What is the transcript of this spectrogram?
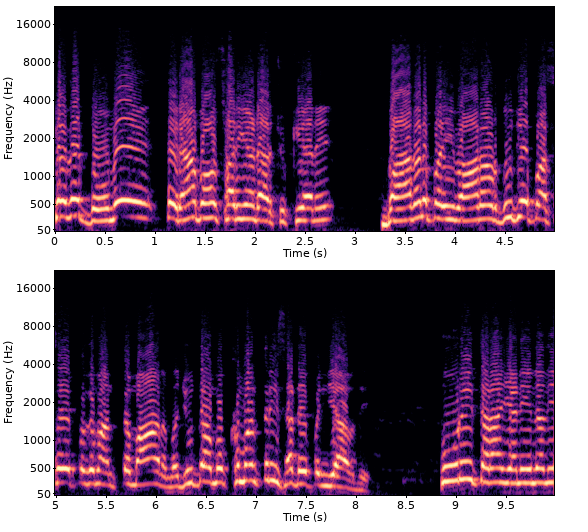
ਕਿਉਂਕਿ ਦੋਵੇਂ ਧਿਰਾਂ ਬਹੁਤ ਸਾਰੀਆਂ ਡਰ ਚੁੱਕੀਆਂ ਨੇ। ਬਾਦਲ ਪਰਿਵਾਰ ਔਰ ਦੂਜੇ ਪਾਸੇ ਭਗਵੰਤ ਮਾਨ, ਮੌਜੂਦਾ ਮੁੱਖ ਮੰਤਰੀ ਸਾਡੇ ਪੰਜਾਬ ਦੇ। ਪੂਰੀ ਤਰ੍ਹਾਂ ਯਾਨੀ ਇਹਨਾਂ ਦੀ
